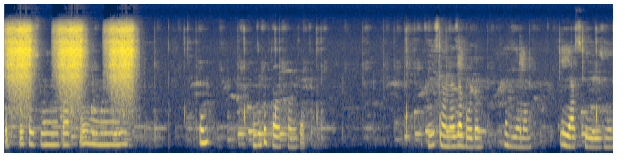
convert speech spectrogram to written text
Попшукай свою парфумами. Пум. Не забудь телефон взяти. Звісно, не забуду. Ходімо. І я свій візьму.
